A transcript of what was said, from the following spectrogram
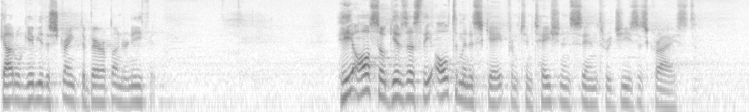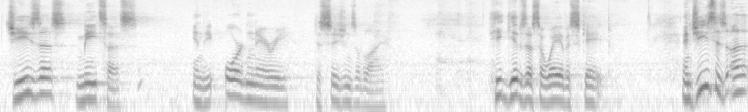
God will give you the strength to bear up underneath it. He also gives us the ultimate escape from temptation and sin through Jesus Christ. Jesus meets us in the ordinary decisions of life. He gives us a way of escape. And Jesus un-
